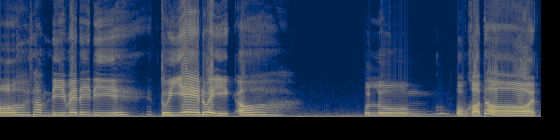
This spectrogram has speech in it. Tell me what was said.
ทำดีไม่ได้ดี ตุยเย่ด้วยอีก โอ้ คุณลุง ผมขอโทษ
